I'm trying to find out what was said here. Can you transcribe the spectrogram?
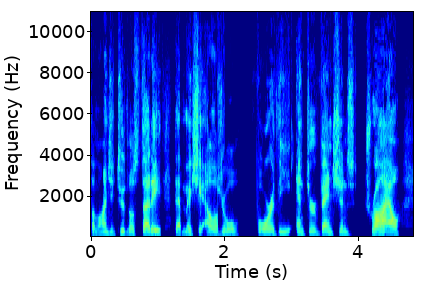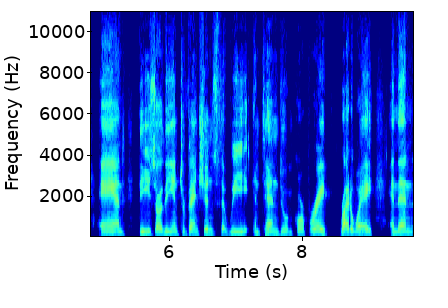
the longitudinal longitudinal study that makes you eligible for the interventions trial. And these are the interventions that we intend to incorporate right away. And then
